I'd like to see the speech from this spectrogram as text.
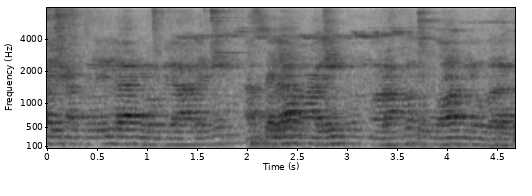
அல்ஹம்துலில்லாஹி ரப்பில் வரகாத்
